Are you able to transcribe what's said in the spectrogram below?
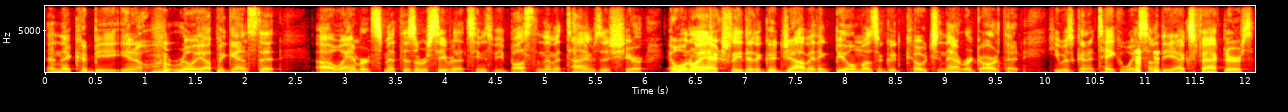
then they could be, you know, really up against it. Uh, Lambert Smith is a receiver that seems to be busting them at times this year. Illinois actually did a good job. I think Bielema was a good coach in that regard that he was going to take away some of the X factors.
